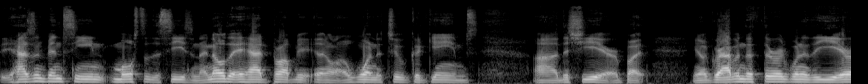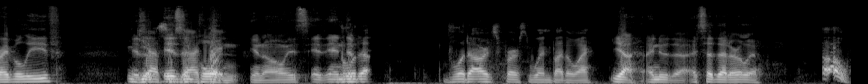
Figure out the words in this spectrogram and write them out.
hasn't been seen most of the season. I know they had probably you know one or two good games uh, this year, but you know, grabbing the third win of the year, I believe, is Yes, is exactly. important. You know, it's it ended. Vlada- Vladar's first win, by the way. Yeah, I knew that. I said that earlier. Oh,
